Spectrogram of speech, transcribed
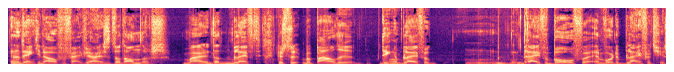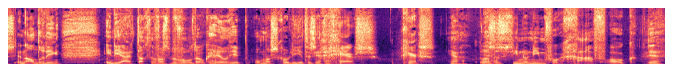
En dan denk je, nou, over vijf jaar is het wat anders. Maar dat blijft. Dus de bepaalde dingen blijven. mm, drijven boven en worden blijvertjes. En andere dingen. In de jaren tachtig was het bijvoorbeeld ook heel hip om als scholier te zeggen gers. Gers. Ja, dat was een synoniem voor gaaf ook. Ja.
